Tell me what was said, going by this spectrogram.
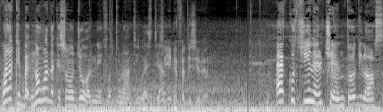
Guarda che bello, no guarda che sono giorni fortunati questi, eh? Sì, in effetti sì, è vero. Eccoci nel centro di Los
